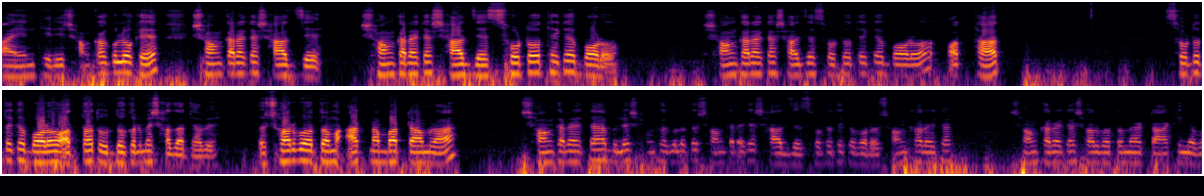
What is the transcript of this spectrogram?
nine, three সংখ্যাগুলোকে সংখ্যা রাখার সাহায্যে সংখ্যা রাখার সাহায্যে ছোট থেকে বড়। সংখ্যা রাখার সাহায্যে ছোট থেকে বড় অর্থাৎ ছোট থেকে বড় অর্থাৎ ঊর্ধ্বক্রমে সাজাতে হবে। তো সর্বপ্রথম আট নাম্বারটা আমরা সংখ্যা রেখা বলে সংখ্যাগুলোকে সংখ্যা রেখা সাহায্যে ছোট থেকে বড় সংখ্যা রেখা সংখ্যা রেখা সর্বপ্রথম একটা আঁকি নেব।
